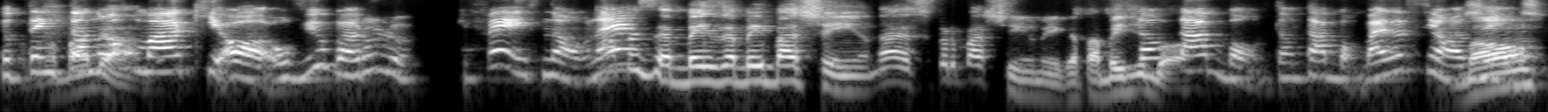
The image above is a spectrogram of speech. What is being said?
Tô tentando trabalhar. arrumar aqui, ó. Ouviu o barulho que fez? Não, né? Ah, mas é bem, é bem baixinho, né? É super baixinho, amiga. Tá bem de Então boa. tá bom, então tá bom. Mas assim, ó, Bom. gente,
